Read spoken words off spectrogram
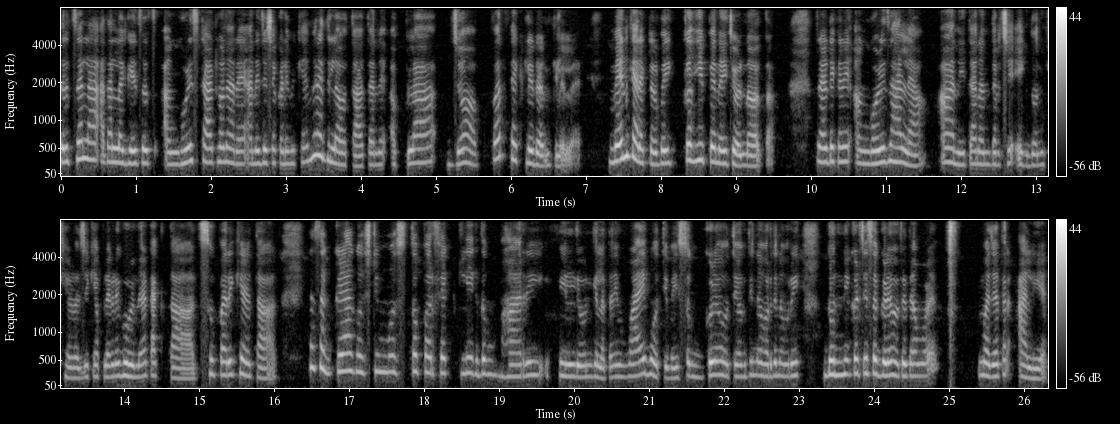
तर चला आता लगेचच आंघोळी स्टार्ट होणार आहे आणि ज्याच्याकडे मी कॅमेरा दिला होता त्याने आपला जॉब परफेक्टली डन केलेला आहे. मेन कॅरेक्टर बाई कही पे नाही चढणार होता तर या ठिकाणी आंघोळी झाल्या. आणि त्यानंतरचे एक दोन खेळ जे की आपल्याकडे गुळण्या टाकतात सुपारी खेळतात या सगळ्या गोष्टी मस्त परफेक्टली एकदम भारी फील देऊन गेलात आणि वाईब होती बाई सगळे होते. अगदी नवरदे नवरी दोन्हीकडचे सगळे होते त्यामुळे मजा तर आली आहे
